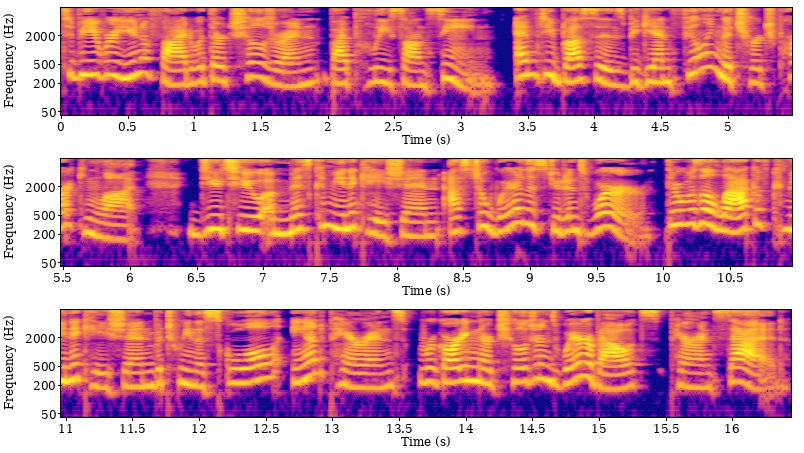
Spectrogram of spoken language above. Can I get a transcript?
to be reunified with their children by police on scene. Empty buses began filling the church parking lot due to a miscommunication as to where the students were. There was a lack of communication between the school and parents regarding their children's whereabouts, parents said.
